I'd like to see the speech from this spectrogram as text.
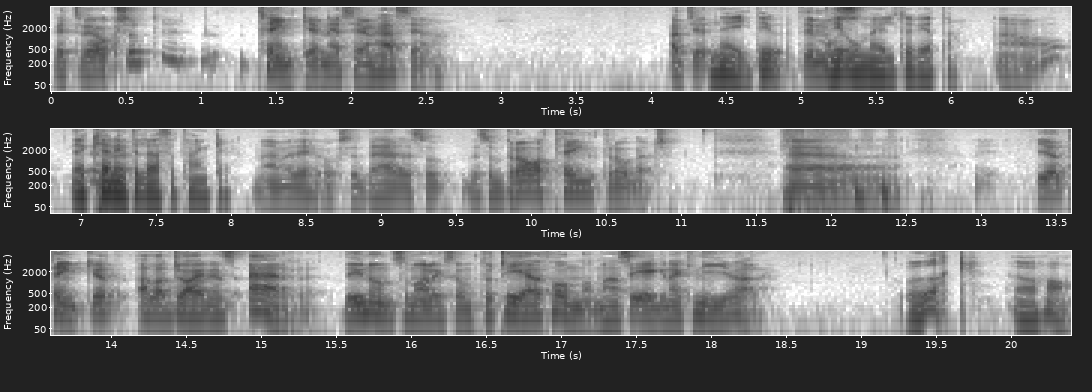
Vet du vad jag också tänker när jag ser den här scenen? Jag, Nej, det, det, måste- är omöjligt att veta. Ja. Jag kan inte läsa tankar. Nej men det är också, det här är så, det är så bra tänkt Robert. Eh, jag tänker att alla Drydens R, det är ju någon som har liksom torterat honom med hans egna knivar. Ugh. Jaha.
